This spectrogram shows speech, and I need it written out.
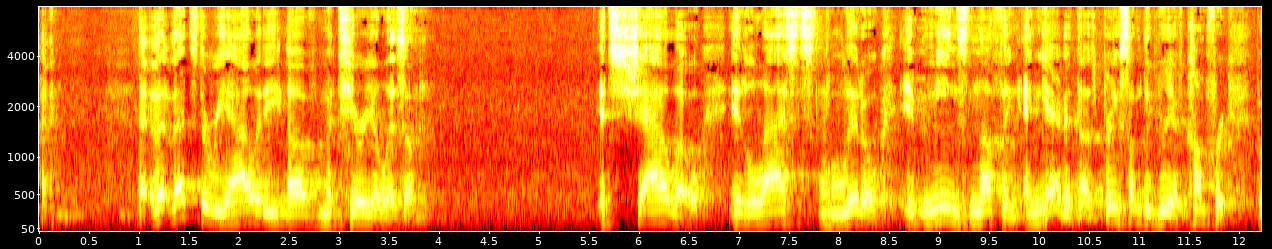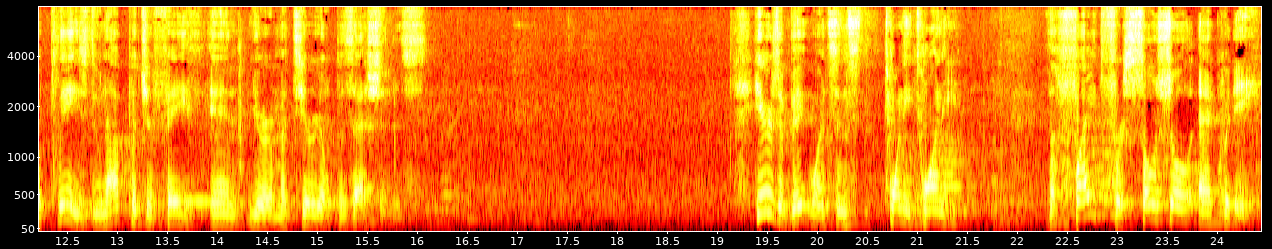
That's the reality of materialism. It's shallow. It lasts little. It means nothing. And yet it does bring some degree of comfort. But please do not put your faith in your material possessions. Here's a big one since 2020 the fight for social equity.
